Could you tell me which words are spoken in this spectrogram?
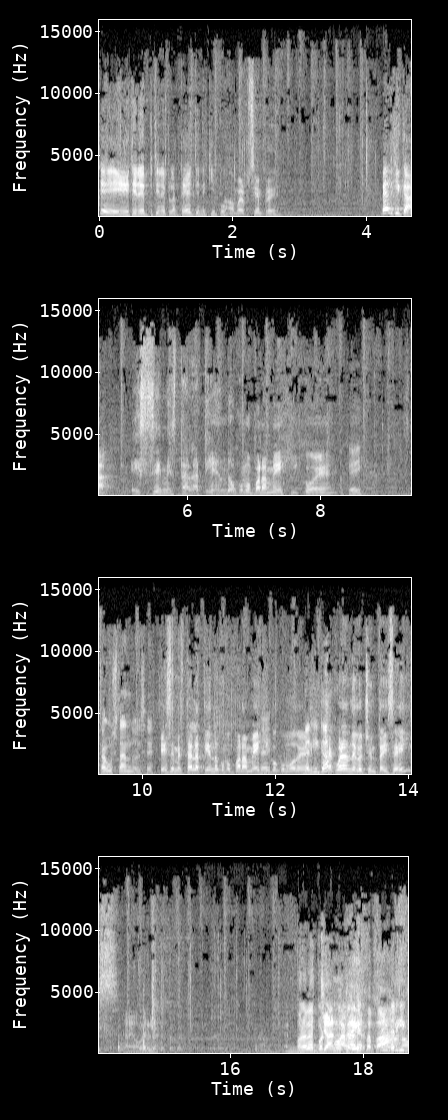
Sí, tiene, tiene plantel, tiene equipo. No, bueno, pues siempre. Bélgica. Ese me está latiendo como para México, ¿eh? Ok. Está gustando el C. Ese me está latiendo como para México, como de... ¿Bélgica? ¿Se acuerdan del 86? Déjame moverle. Bueno, a ver, por, otra- papá. Bélgica,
